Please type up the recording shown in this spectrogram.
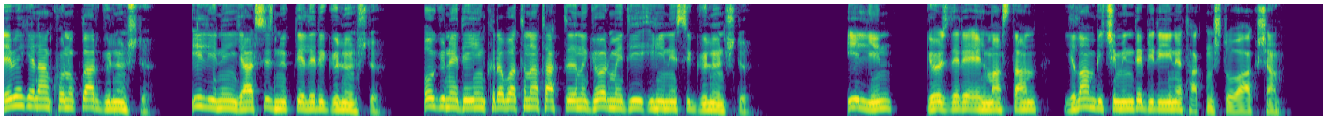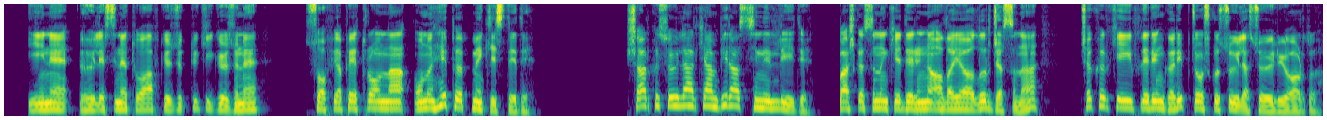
Eve gelen konuklar gülünçtü. İly'nin yersiz nükleleri gülünçtü. O güne değin kravatına taktığını görmediği iğnesi gülünçtü. İlyin, gözleri elmastan, yılan biçiminde bir iğne takmıştı o akşam. İğne öylesine tuhaf gözüktü ki gözüne, Sofya Petrovna onu hep öpmek istedi. Şarkı söylerken biraz sinirliydi. Başkasının kederini alaya alırcasına, çakır keyiflerin garip coşkusuyla söylüyordu.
